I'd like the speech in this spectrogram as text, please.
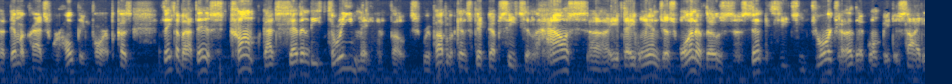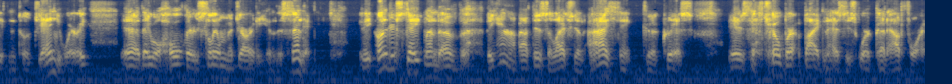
uh, Democrats were hoping for. Because think about this Trump got 73 million votes. Republicans picked up seats in the House. Uh, if they win just one of those uh, Senate seats in Georgia that won't be decided until January, uh, they will hold their slim majority in the Senate the understatement of the year about this election, I think, uh, Chris, is that Joe Biden has his work cut out for him.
